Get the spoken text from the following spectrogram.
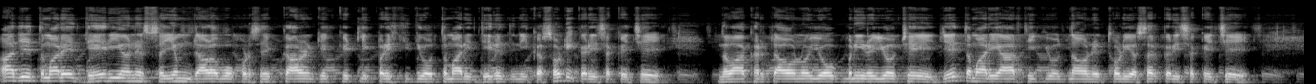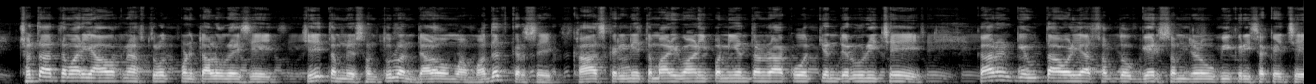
આજે તમારે ધૈર્ય અને સંયમ જાળવવો પડશે કારણ કે કેટલીક પરિસ્થિતિઓ તમારી ધીરજની કસોટી કરી શકે છે. નવા ખર્ચાઓનો યોગ બની રહ્યો છે, જે તમારી આર્થિક યોજનાઓને થોડી અસર કરી શકે છે. છતાં તમારી આવકના સ્ત્રોત પણ ચાલુ રહેશે, જે તમને સંતુલન જાળવવામાં મદદ કરશે. ખાસ કરીને તમારી વાણી પર નિયંત્રણ રાખવું અત્યંત જરૂરી છે, કારણ કે ઉતાવળિયા શબ્દો ગેરસમજણ ઊભી કરી શકે છે.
